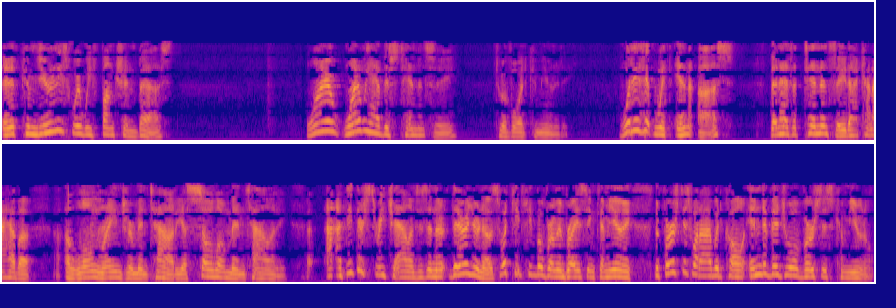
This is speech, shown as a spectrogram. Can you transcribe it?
and if community is where we function best, why, are, why do we have this tendency to avoid community? What is it within us that has a tendency to kind of have a, a lone ranger mentality, a solo mentality? I think there's three challenges, and there are your notes. What keeps people from embracing community? The first is what I would call individual versus communal.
